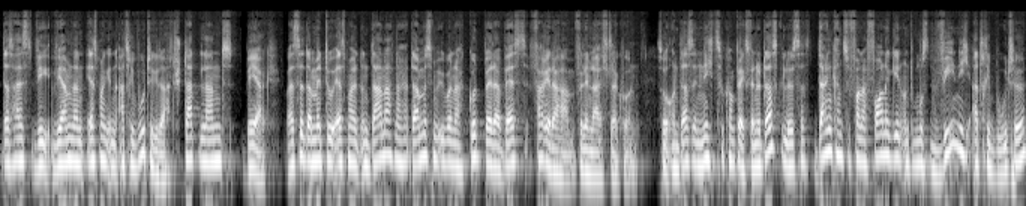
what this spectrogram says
das heißt, wir, wir haben dann erstmal in Attribute gedacht. Stadt, Land, Berg. Weißt du, damit du erstmal, und danach, nach, da müssen wir über nach Good, Better, Best Fahrräder haben für den Lifestyle-Kunden. So, und das in nicht zu komplex. Wenn du das gelöst hast, dann kannst du von nach vorne gehen und du musst wenig Attribute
